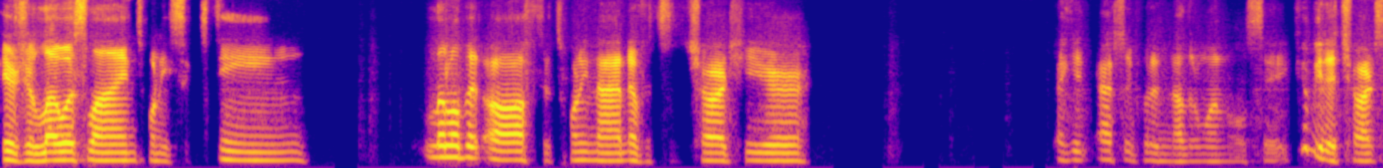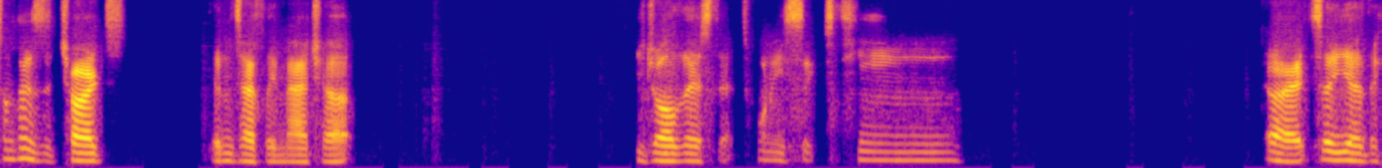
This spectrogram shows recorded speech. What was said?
Here's your lowest line, 2016. A little bit off to 29 if it's the chart here. I could actually put another one. We'll see. It could be the chart. Sometimes the charts didn't exactly match up. You draw this at 2016. All right, so yeah, the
